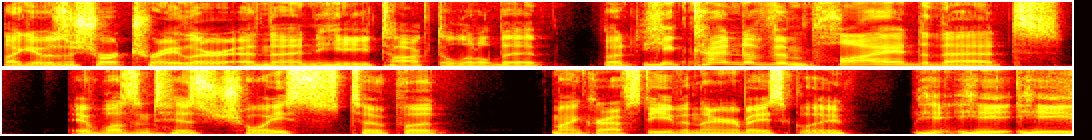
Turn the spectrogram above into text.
like it was a short trailer, and then he talked a little bit, but he kind of implied that it wasn't his choice to put Minecraft Steve in there. Basically, he he he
